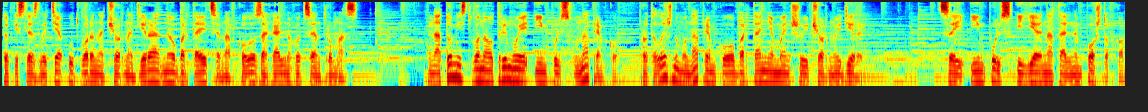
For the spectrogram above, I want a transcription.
то після злиття утворена чорна діра не обертається навколо загального центру мас. Натомість вона отримує імпульс у напрямку, протилежному напрямку обертання меншої чорної діри. Цей імпульс і є натальним поштовхом.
